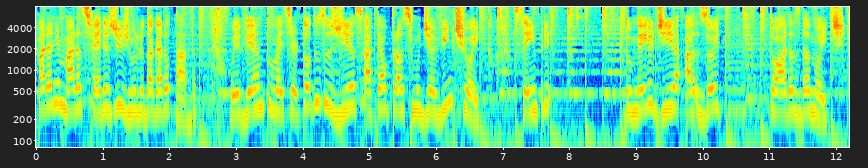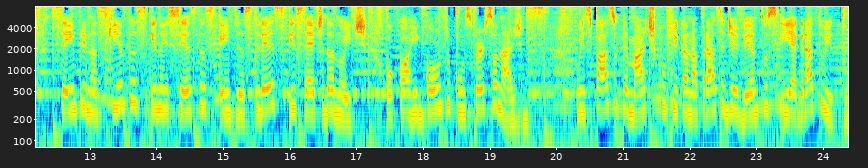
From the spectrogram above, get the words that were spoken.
para animar as férias de julho da garotada. O evento vai ser todos os dias até o próximo dia 28, sempre do meio-dia às 8 horas da noite sempre nas quintas e nas sextas entre as 3 e 7 da noite. Ocorre encontro com os personagens. O espaço temático fica na praça de eventos e é gratuito.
